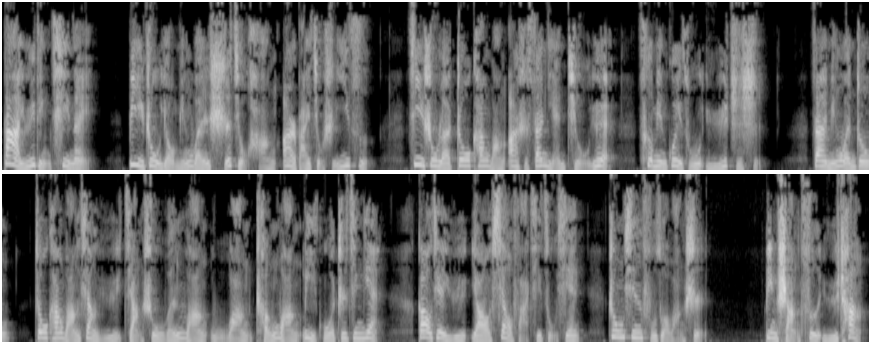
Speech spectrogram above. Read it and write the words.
大禹鼎器内壁注有铭文十九行二百九十一字，记述了周康王二十三年九月册命贵族禹之事。在铭文中，周康王向禹讲述文王、武王、成王立国之经验，告诫禹要效法其祖先，忠心辅佐王室，并赏赐渔唱、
